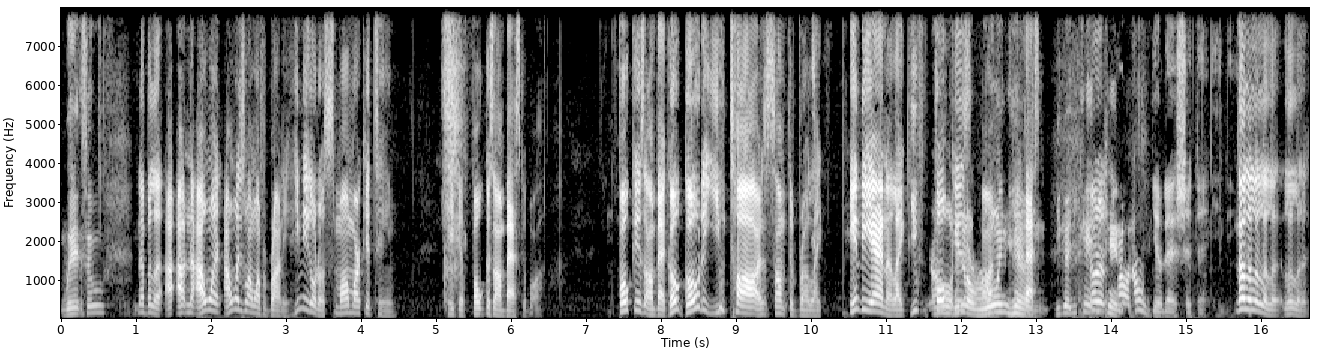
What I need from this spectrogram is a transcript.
with it too. No, but look, I, I, no, I want, I want just want one for Bronny. He need to go to a small market team. He can focus on basketball. Focus on back. Go, go to Utah or something, bro. Like Indiana. Like you No, focus they're gonna on him. bas- You got. You can't. No, no, you can't. Bro, don't give that shit to Indy. No, look, look, look, look, look.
